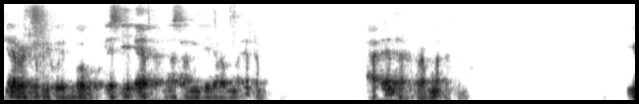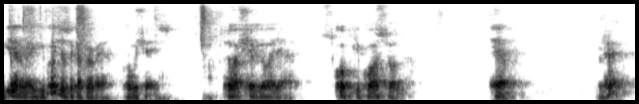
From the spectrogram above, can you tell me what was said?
Первое, что приходит в голову, если это на самом деле равно этому, а это равно этому. И первая гипотеза, которая получается, что вообще говоря, скобки Пуассона F, G,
